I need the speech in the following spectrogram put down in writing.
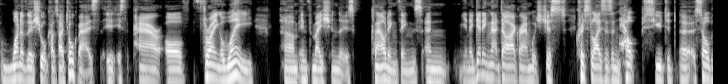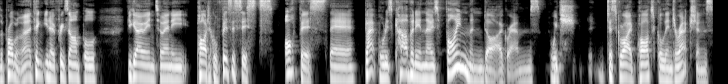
one of the shortcuts i talk about is is the power of throwing away um, information that is clouding things and you know getting that diagram which just crystallizes and helps you to uh, solve the problem. And i think you know for example if you go into any particle physicist's office their blackboard is covered in those Feynman diagrams which describe particle interactions.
